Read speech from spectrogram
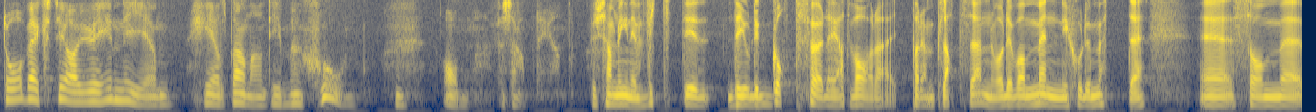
då växte jag ju in i en helt annan dimension om församlingen. Församlingen är viktig. Det gjorde gott för dig att vara på den platsen och det var människor du mötte eh, som eh,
